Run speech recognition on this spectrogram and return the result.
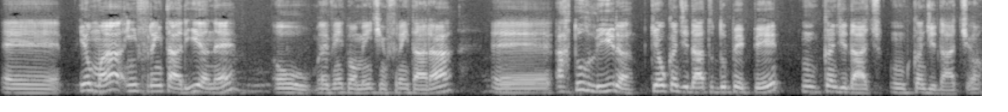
é, Elmar enfrentaria, né? Ou eventualmente enfrentará é, Arthur Lira, que é o candidato do PP, um candidato, um candidato, ó,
